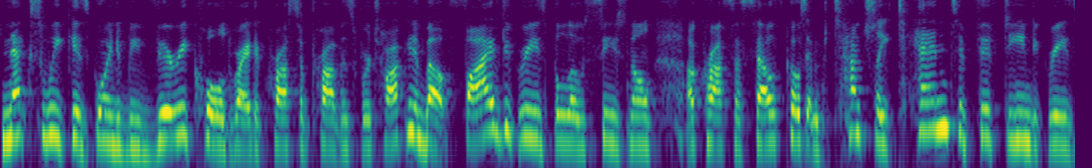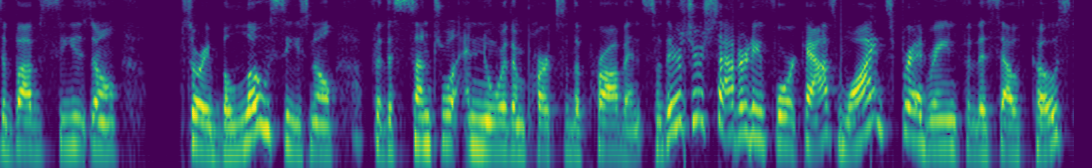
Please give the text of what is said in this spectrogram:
Next week is going to be very cold right across the province. We're talking about five degrees below seasonal across the south coast and potentially 10 to 15 degrees above seasonal sorry, below seasonal for the central and northern parts of the province. So there's your Saturday forecast. Widespread rain for the south coast.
